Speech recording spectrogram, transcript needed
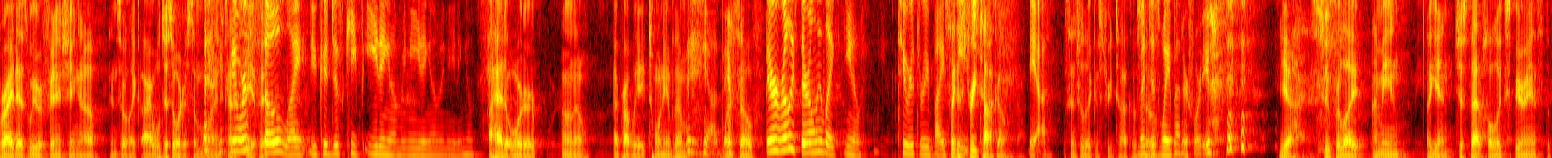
right as we were finishing up, and so like, all right, we'll just order some more and kind They of were see if it. so light. You could just keep eating them and eating them and eating them. I had to order. I don't know. I probably ate 20 of them Yeah, they- myself. They're really they're only like you know two or three bites. It's like a each, street so- taco, Yeah, essentially like a street taco. but so just way better for you. yeah, super light. I mean, again, just that whole experience. The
